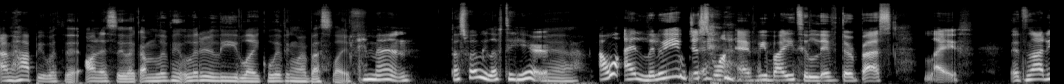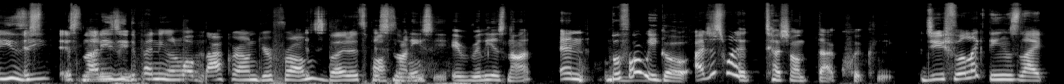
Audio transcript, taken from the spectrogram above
I'm happy with it, honestly. Like, I'm living, literally, like, living my best life. Amen. That's what we love to hear. Yeah. I want, I literally just want everybody to live their best life. It's not easy. It's, it's, it's not, not easy. easy. depending on what background you're from, it's, but it's possible. It's not easy. It really is not. And before we go, I just want to touch on that quickly. Do you feel like things like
